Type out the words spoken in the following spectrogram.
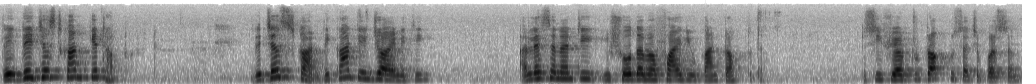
They, they just can't get out. They just can't. They can't enjoy anything. Unless and until you show them a file, you can't talk to them. See, if you have to talk to such a person,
